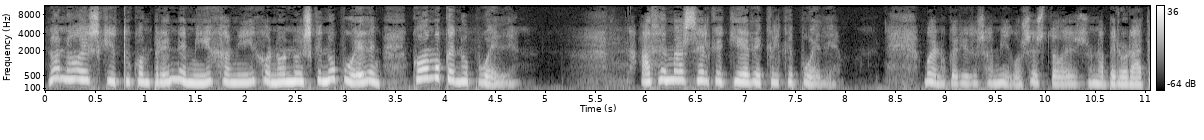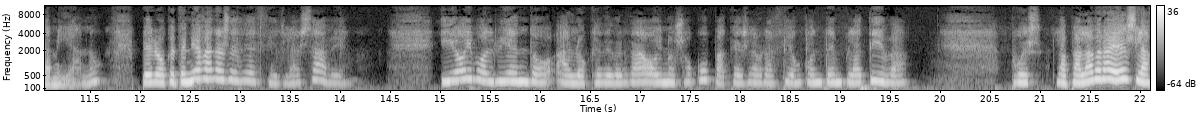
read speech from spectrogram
no, no, es que tú comprendes, mi hija, mi hijo, no, no, es que no pueden. ¿Cómo que no pueden? Hace más el que quiere que el que puede. Bueno, queridos amigos, esto es una perorata mía, ¿no? Pero que tenía ganas de decirla, ¿saben? Y hoy volviendo a lo que de verdad hoy nos ocupa, que es la oración contemplativa, pues la palabra es la,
